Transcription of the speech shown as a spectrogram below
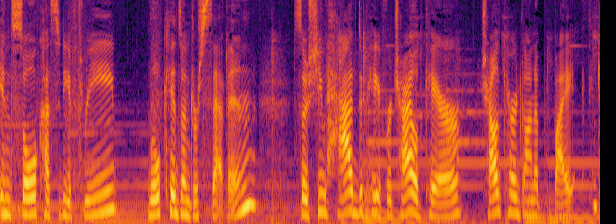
in sole custody of three little kids under seven. So she had to pay for childcare. Childcare had gone up by, I think,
